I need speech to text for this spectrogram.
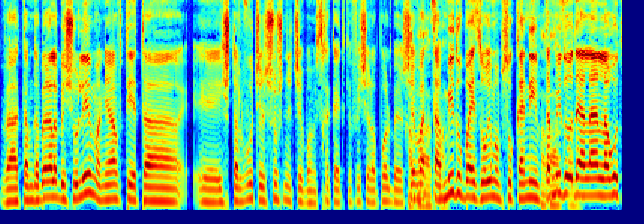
ואתה מדבר על הבישולים, אני אהבתי את ההשתלבות של שושניצ'ב במשחק ההתקפי של הפועל באר שבע. תמיד הוא באזורים המסוכנים, תמיד הוא. יודע לאן לרוץ.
